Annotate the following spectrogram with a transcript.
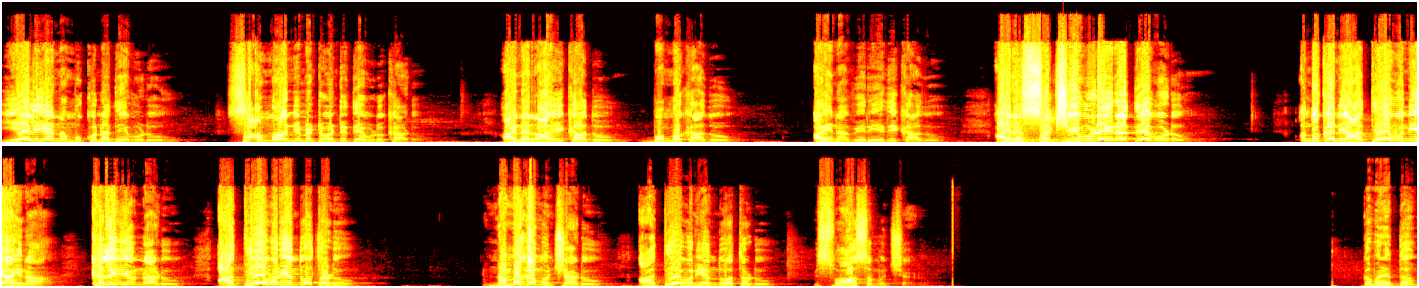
ఏలియా నమ్ముకున్న దేవుడు సామాన్యమైనటువంటి దేవుడు కాడు. ఆయన రాయి కాదు బొమ్మ కాదు ఆయన వేరేది కాదు. ఆయన సజీవుడైన దేవుడు. అందుకని ఆ దేవుని ఆయన కలిగి ఉన్నాడు. ఆ దేవుని ఎందు అతడు నమ్మకం ఉంచాడు. ఆ దేవుని ఎందు అతడు విశ్వాసం ఉంచాడు. గమనిద్దాం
